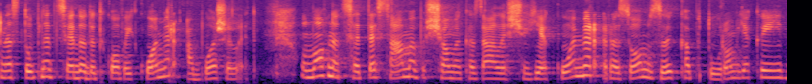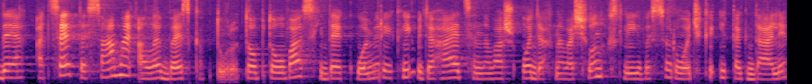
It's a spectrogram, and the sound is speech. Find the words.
Наступне це додатковий комір або жилет. Умовно, це те саме, що ми казали, що є комір разом з каптуром, який йде, а це те саме, але без каптуру. Тобто у вас йде комір, який одягається на ваш одяг, на ваші лонгсліви, сорочки і так далі.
